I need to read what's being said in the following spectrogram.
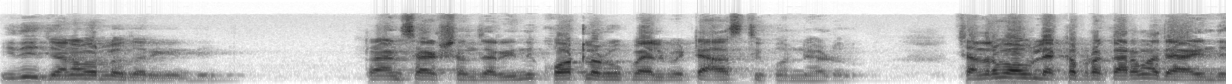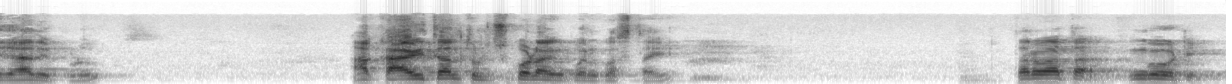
ఇది జనవరిలో జరిగింది. ట్రాన్సాక్షన్ జరిగింది. కోట్ల రూపాయలు పెట్టి ఆస్తి కొన్నాడు. చంద్రబాబు లెక్క ప్రకారం అది ఆయనది కాదు ఇప్పుడు. ఆ కాగితాలు తుడుచుకోవడానికి పనికొస్తాయి. తర్వాత ఇంకొకటి.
